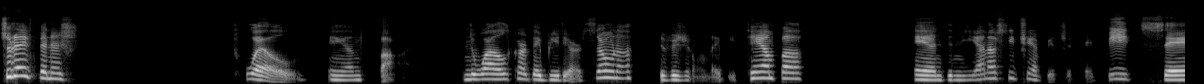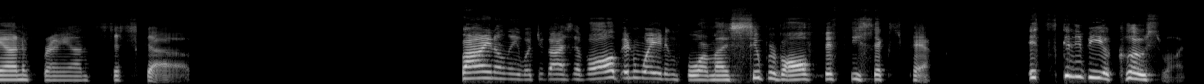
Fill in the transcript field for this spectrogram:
So they finished 12 and 5. In the wild card, they beat Arizona. Divisional, they beat Tampa. And in the NFC Championship, they beat San Francisco. Finally, what you guys have all been waiting for my Super Bowl 56 pick. It's going to be a close one.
